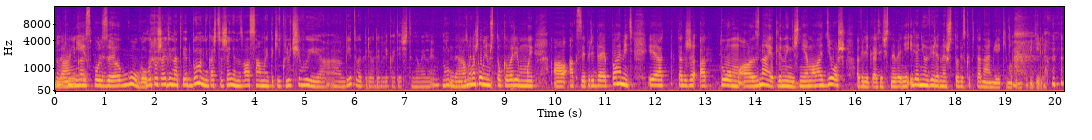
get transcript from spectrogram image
ну, да, вот не кажется, используя Google. Вот уже один ответ был, мне кажется, Женя назвал самые такие ключевые а, битвы периода Великой Отечественной войны. Ну, да, возможно... мы напомним, что говорим мы о акции «Передая память» и о, также о том, а, знает ли нынешняя молодежь о Великой Отечественной войне, или они уверены, что без капитана Америки мы бы не победили.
